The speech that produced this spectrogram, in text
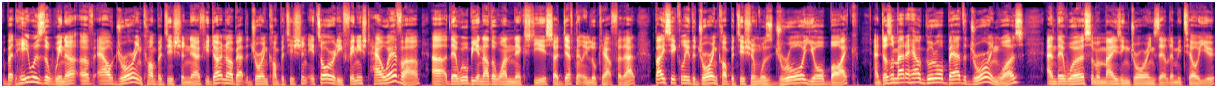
but he was the winner of our drawing competition. Now, if you don't know about the drawing competition, it's already finished. However, uh, there will be another one next year, so definitely look out for that. Basically, the drawing competition was draw your bike. And doesn't matter how good or bad the drawing was, and there were some amazing drawings there, let me tell you.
